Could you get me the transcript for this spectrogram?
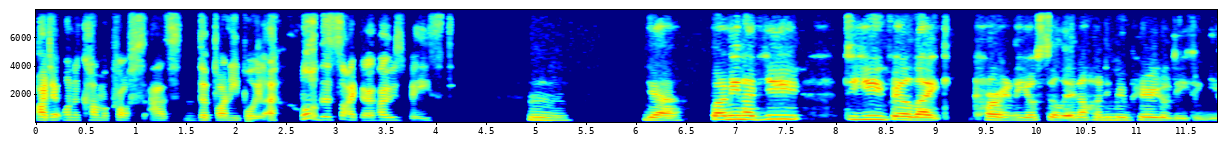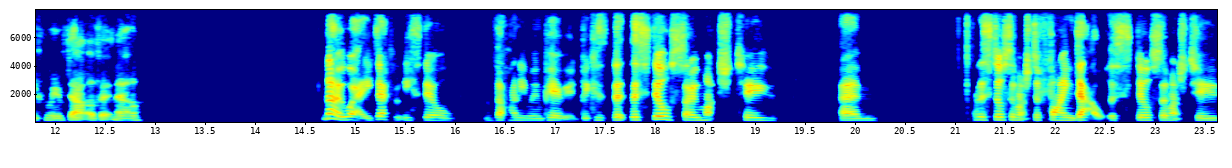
I don't want to come across as the bunny boiler or the psycho hose beast. Mm. Yeah, but I mean, have you? Do you feel like currently you're still in a honeymoon period, or do you think you've moved out of it now? No way, definitely still the honeymoon period because there's still so much to, um, there's still so much to find out. There's still so much to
